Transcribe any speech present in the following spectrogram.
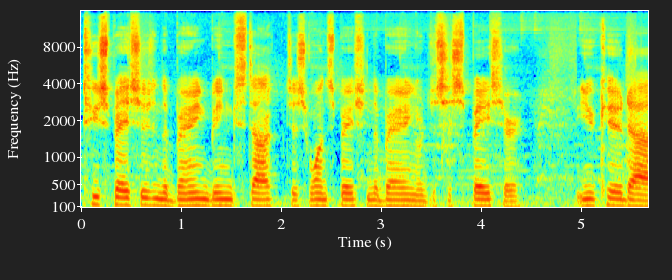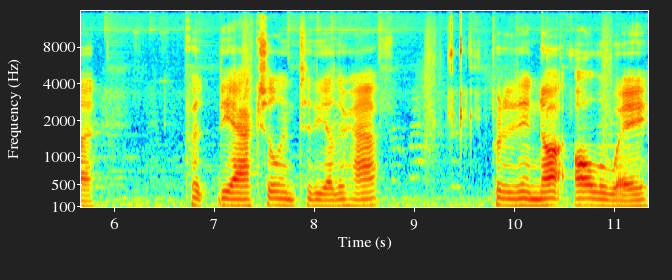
two spacers and the bearing being stuck, just one spacer in the bearing, or just a spacer. You could uh, put the axle into the other half, put it in not all the way,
